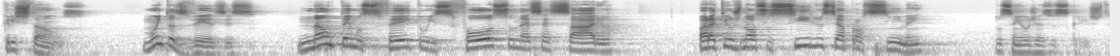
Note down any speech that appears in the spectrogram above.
cristãos, muitas vezes não temos feito o esforço necessário para que os nossos filhos se aproximem do Senhor Jesus Cristo.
